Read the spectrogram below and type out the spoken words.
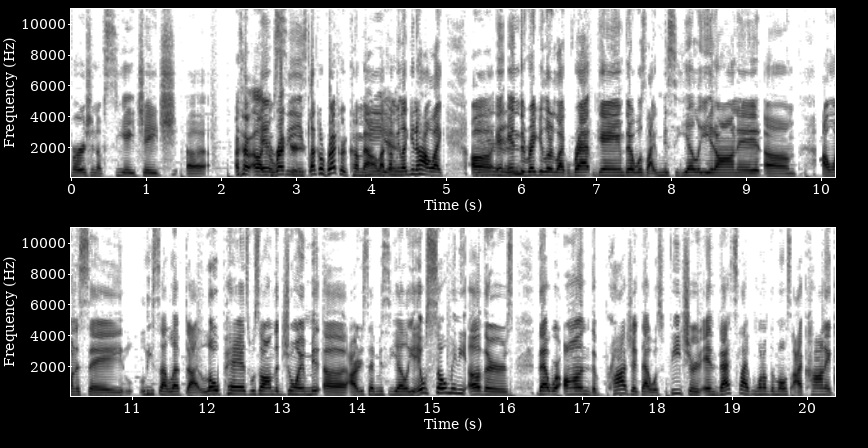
version of CHH. Uh, Like a record. like a record come out. Like I mean, like you know how like uh in, Mm. in the regular like rap game there was like Missy Elliott on it. Um, I want to say Lisa Left Eye Lopez was on the joint. Uh, I already said Missy Elliott. It was so many others that were on the project that was featured, and that's like one of the most iconic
